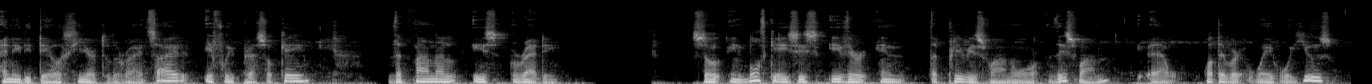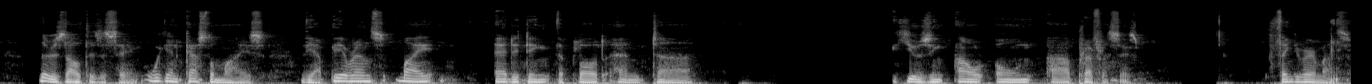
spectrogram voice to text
any details here to the right side. If we press OK, the panel is ready. So in both cases, either in the previous one or this one, uh, whatever way we use, the result is the same. We can customize the appearance by editing the plot and uh, using our own uh, preferences. Thank you very much.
